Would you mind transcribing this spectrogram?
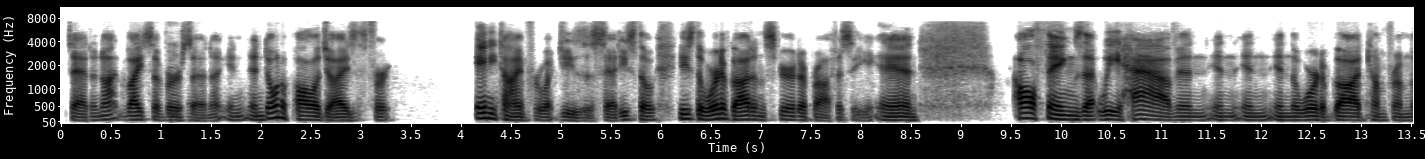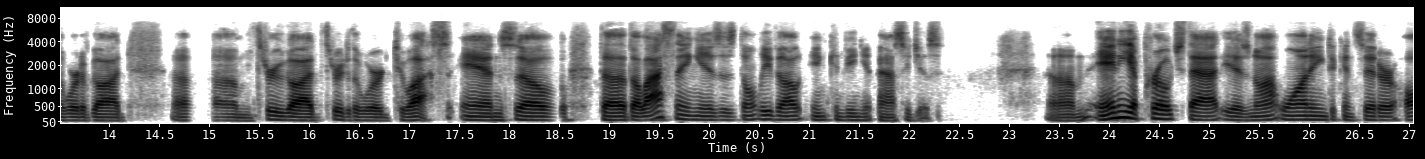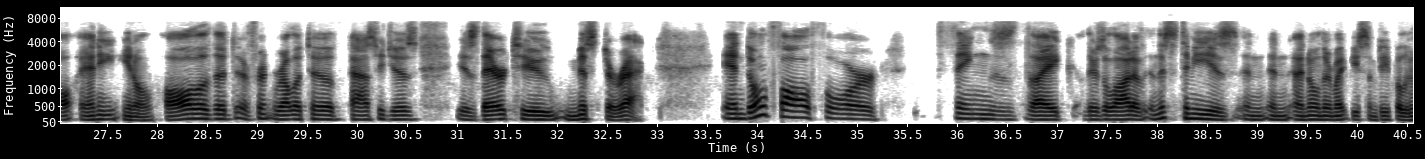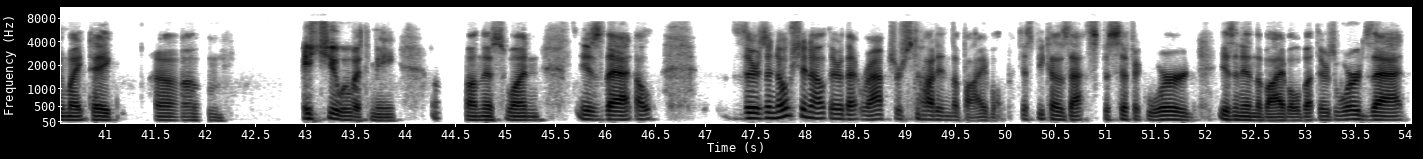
said, and not vice versa. Mm-hmm. And, and don't apologize for any time for what Jesus said. He's the he's the Word of God and the Spirit of prophecy, and all things that we have in in in in the Word of God come from the Word of God. Uh, um, through God, through to the Word to us, and so the the last thing is is don't leave out inconvenient passages. Um, any approach that is not wanting to consider all any you know all of the different relative passages is there to misdirect and don't fall for things like there's a lot of and this to me is and and I know there might be some people who might take um, issue with me on this one is that there's a notion out there that rapture's not in the Bible just because that specific word isn't in the Bible, but there's words that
